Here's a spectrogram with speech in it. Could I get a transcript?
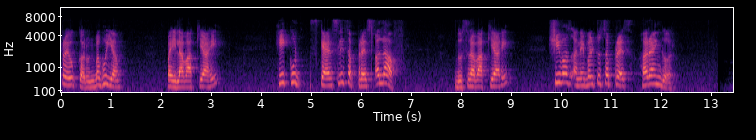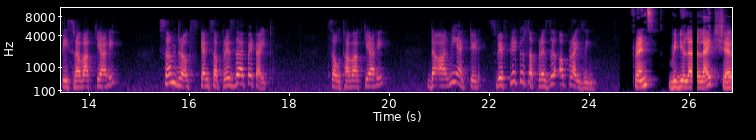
प्रयोग करून बघूया. पहिला वाक्य आहे. ही कुड स्कॅर्सली सप्रेस्ड अ लाफ दुसरा वाक्य आहे. She was unable to suppress her अँगर तिसरा वाक्य आहे some drugs can suppress the appetite चौथा वाक्य आहे the army acted swiftly to suppress the uprising friends व्हिडिओला लाईक शेअर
